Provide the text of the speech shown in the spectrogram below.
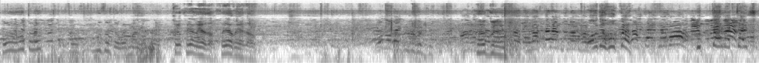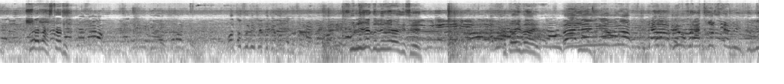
ও ও তো ও তো যাবে মাঝে খুঁজে খুঁজে দাও খুঁজে খুঁজে দাও রাস্তা পুলিশে গুলি হয়ে গেছে ওটাই ভাই অপরাধ করছি আমি গুলি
